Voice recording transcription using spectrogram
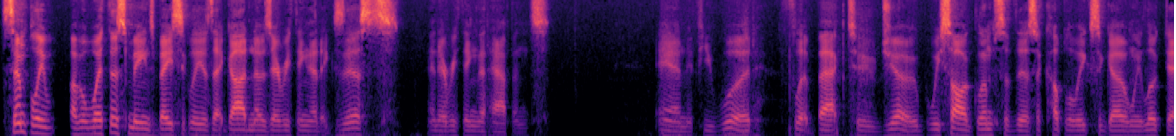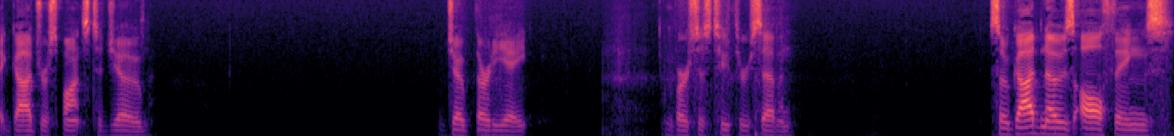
Simply, uh, what this means basically is that God knows everything that exists and everything that happens. And if you would, flip back to Job. We saw a glimpse of this a couple of weeks ago, and we looked at God's response to Job. Job 38, verses 2 through 7. So God knows all things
